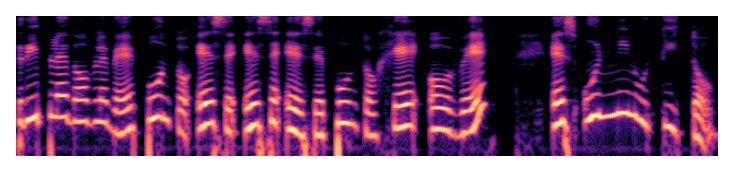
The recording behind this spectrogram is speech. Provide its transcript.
www.sss.gov es un minutito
